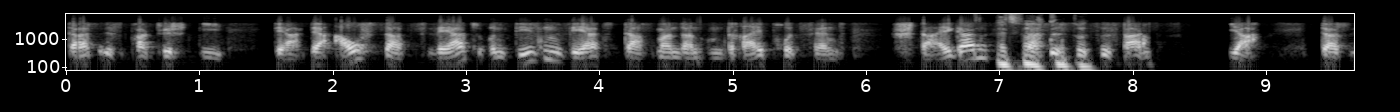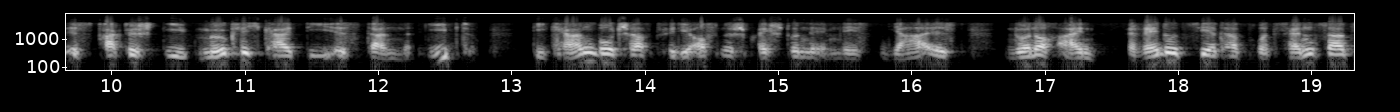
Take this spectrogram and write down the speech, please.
Das ist praktisch die, der, der Aufsatzwert und diesen Wert darf man dann um drei Prozent steigern. Als das ist sozusagen, ja, das ist praktisch die Möglichkeit, die es dann gibt. Die Kernbotschaft für die offene Sprechstunde im nächsten Jahr ist, nur noch ein reduzierter Prozentsatz,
